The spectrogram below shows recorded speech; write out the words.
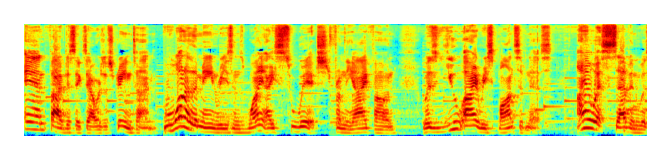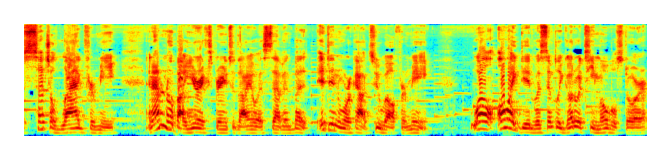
and 5 to 6 hours of screen time. One of the main reasons why I switched from the iPhone was UI responsiveness. iOS 7 was such a lag for me, and I don't know about your experience with iOS 7, but it didn't work out too well for me. Well, all I did was simply go to a T-Mobile store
